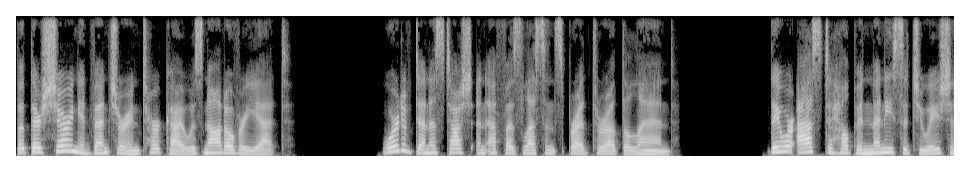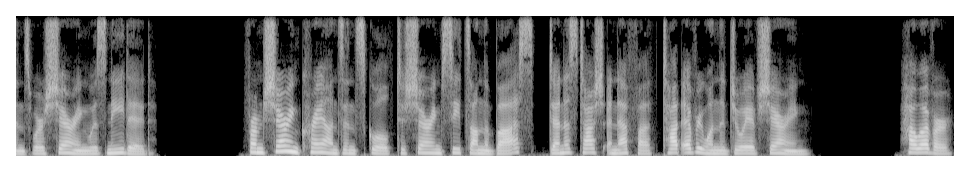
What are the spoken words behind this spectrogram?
But their sharing adventure in Turkey was not over yet. Word of Deniztosh and Effeh's lesson spread throughout the land. They were asked to help in many situations where sharing was needed. From sharing crayons in school to sharing seats on the bus, Deniztosh and Effeh taught everyone the joy of sharing. However,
